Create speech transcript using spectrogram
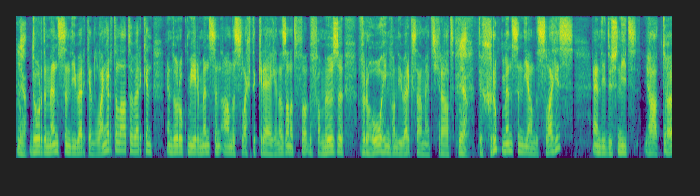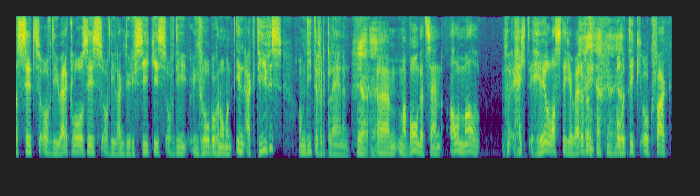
Ja. Door de mensen die werken langer te laten werken en door ook meer mensen aan de slag te krijgen. Dat is dan het, de fameuze verhoging van die werkzaamheidsgraad. Ja. De groep mensen die aan de slag is en die dus niet ja, thuis zit of die werkloos is of die langdurig ziek is of die in globo genomen inactief is, om die te verkleinen. Ja, ja. Ehm, maar bon, dat zijn allemaal echt heel lastige werven. Ja. Politiek ook vaak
